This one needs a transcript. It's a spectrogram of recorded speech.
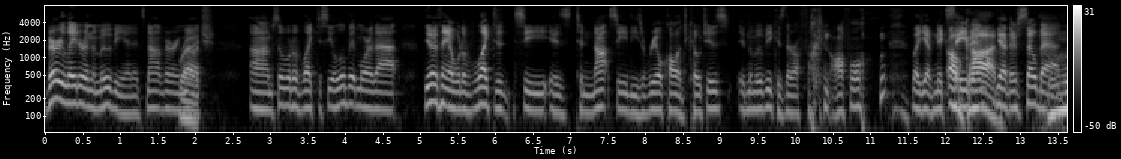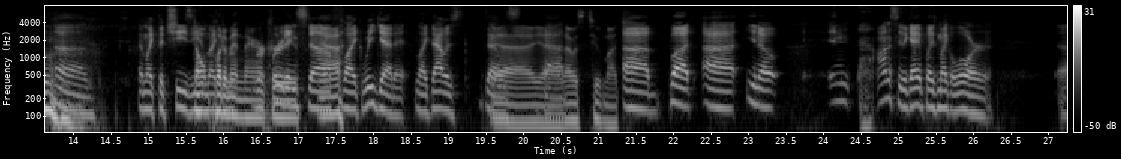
very later in the movie, and it's not very Right. much. Um, so would have liked to see a little bit more of that. The other thing I would have liked to see is to not see these real college coaches in the movie because they're all fucking awful. like you have Nick Oh, Saban, God. yeah, they're so bad. Um, and like the cheesy, Don't like put 'em re- in there, recruiting please. stuff. Yeah. Like we get it. Like that was that was yeah, yeah, bad. that was too much. Uh, but uh, you know, and honestly, the guy who plays Michael Oher, uh,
